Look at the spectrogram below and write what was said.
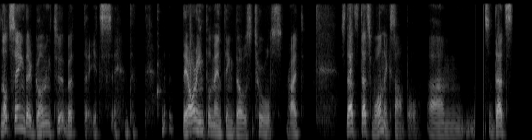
Not saying they're going to, but it's they are implementing those tools, right? So that's that's one example. Um, so that's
